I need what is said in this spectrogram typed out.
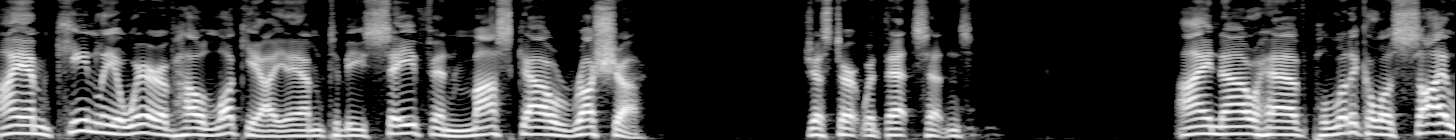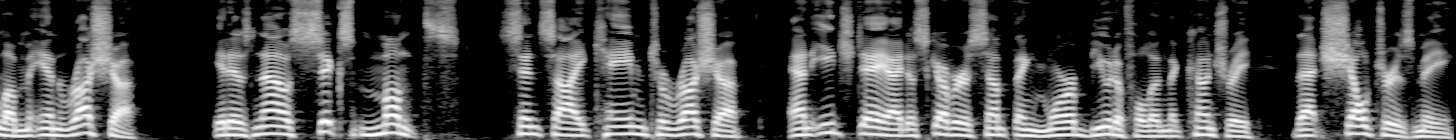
I am keenly aware of how lucky I am to be safe in Moscow, Russia. Just start with that sentence. I now have political asylum in Russia. It is now six months since I came to Russia, and each day I discover something more beautiful in the country that shelters me.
